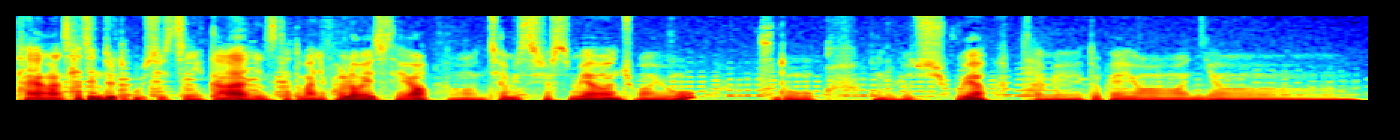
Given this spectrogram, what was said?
다양한 사진들도 볼 수 있으니까 인스타도 많이 팔로우 해주세요. 어, 재밌으셨으면 좋아요, 구독 꼭 눌러주시고요. 다음에 또 봬요. 안녕.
